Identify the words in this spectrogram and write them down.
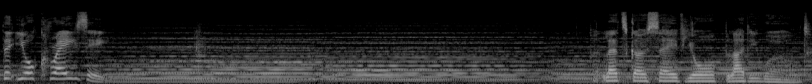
That you're crazy. But let's go save your bloody world.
